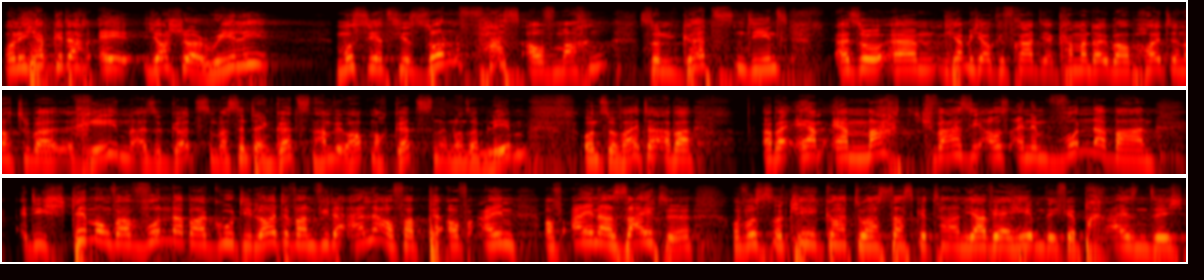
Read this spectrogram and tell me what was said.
Und ich habe gedacht, ey, Joshua, really? Musst du jetzt hier so ein Fass aufmachen, so ein Götzendienst? Also ähm, ich habe mich auch gefragt, ja, kann man da überhaupt heute noch drüber reden? Also Götzen, was sind denn Götzen? Haben wir überhaupt noch Götzen in unserem Leben und so weiter? Aber aber er, er macht quasi aus einem wunderbaren die Stimmung war wunderbar gut. Die Leute waren wieder alle auf, auf, ein, auf einer Seite und wussten, okay, Gott, du hast das getan. Ja, wir erheben dich, wir preisen dich.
